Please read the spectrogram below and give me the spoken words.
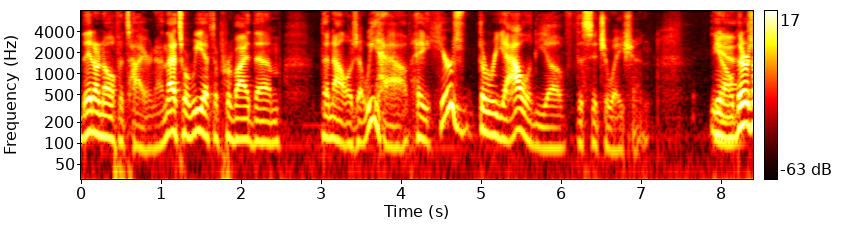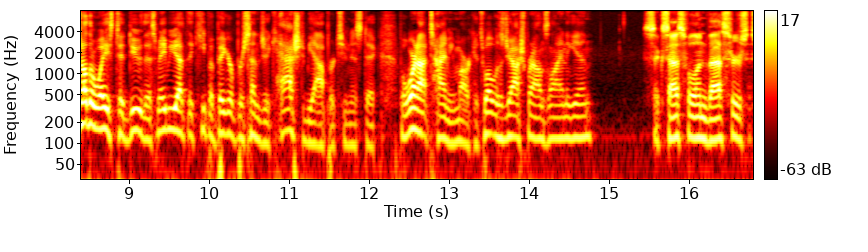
They don't know if it's high or not and that's where we have to provide them the knowledge that we have hey here's the reality of the situation You Yeah. know, there's other ways to do this. Maybe you have to keep a bigger percentage of cash to be opportunistic, but we're not timing markets. What was Josh Brown's line again? Successful investors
